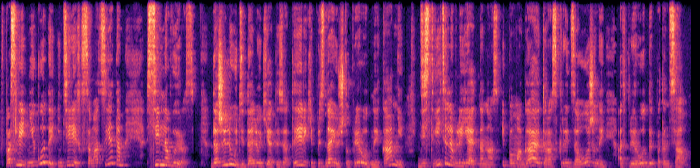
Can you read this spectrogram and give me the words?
в последние годы интерес к самоцветам сильно вырос. Даже люди далекие от эзотерики признают что природные камни действительно влияют на нас и помогают раскрыть заложенный от природы потенциал.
